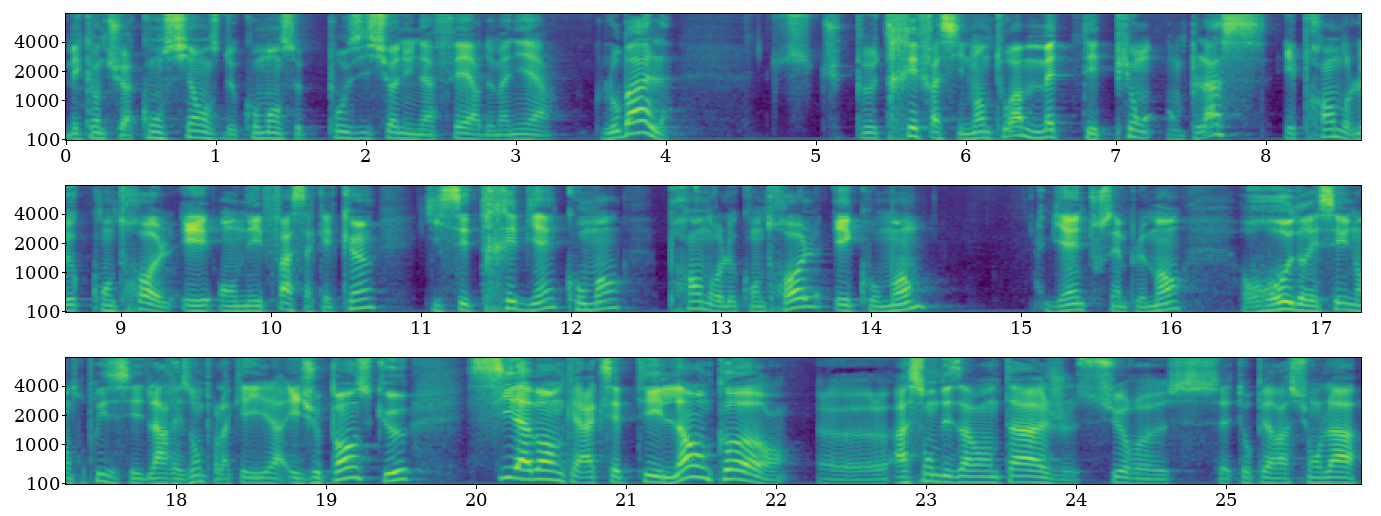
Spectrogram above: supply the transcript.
mais quand tu as conscience de comment se positionne une affaire de manière globale, tu- peux très facilement, toi, mettre tes pions en place et prendre le contrôle. Et on est face à quelqu'un qui sait très bien comment prendre le contrôle et comment, eh bien, tout simplement, redresser une entreprise. Et c'est la raison pour laquelle il est là. Et je pense que si la banque a accepté, là encore, euh, à son désavantage sur euh, cette opération-là,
